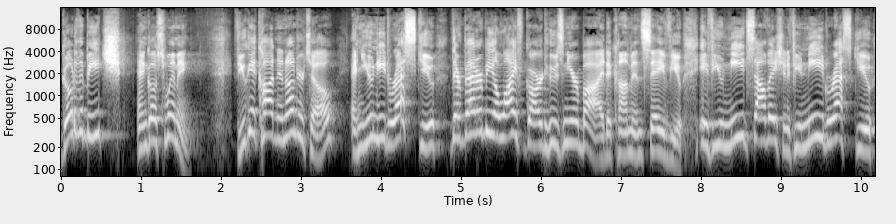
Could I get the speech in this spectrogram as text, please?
Go to the beach and go swimming. If you get caught in an undertow and you need rescue, there better be a lifeguard who's nearby to come and save you. If you need salvation, if you need rescue,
